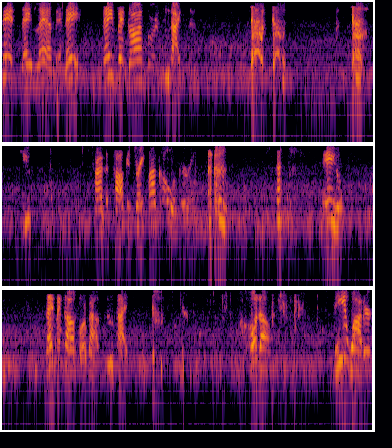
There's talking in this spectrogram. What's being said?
since they left and they they've been gone for two nights now. you trying to talk and drink my cola, girl. Anywho, they've been gone for about two nights. Hold on. Need water.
